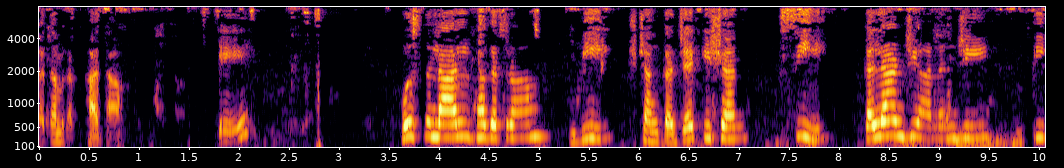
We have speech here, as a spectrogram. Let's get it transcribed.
कदम रखा था? A Husnlal Bhagatram. B Shankar Jaikishan C Kalyan ji Anand ji B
